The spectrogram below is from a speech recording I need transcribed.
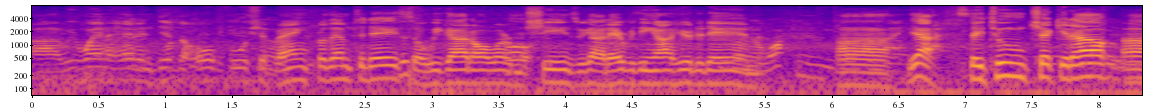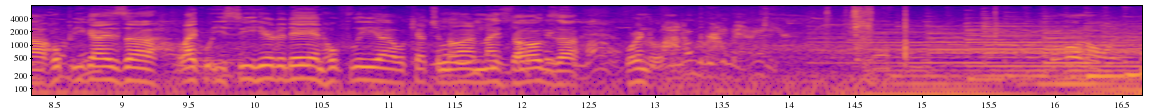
Uh, we went ahead and did the whole full shebang for them today, so we got all our machines, we got everything out here today, and uh, yeah, stay tuned, check it out. Uh, hope you guys uh, like what you see here today, and hopefully uh, we'll catch a lot of nice dogs. Uh, we're in a lot of brown bear gear. Don't go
